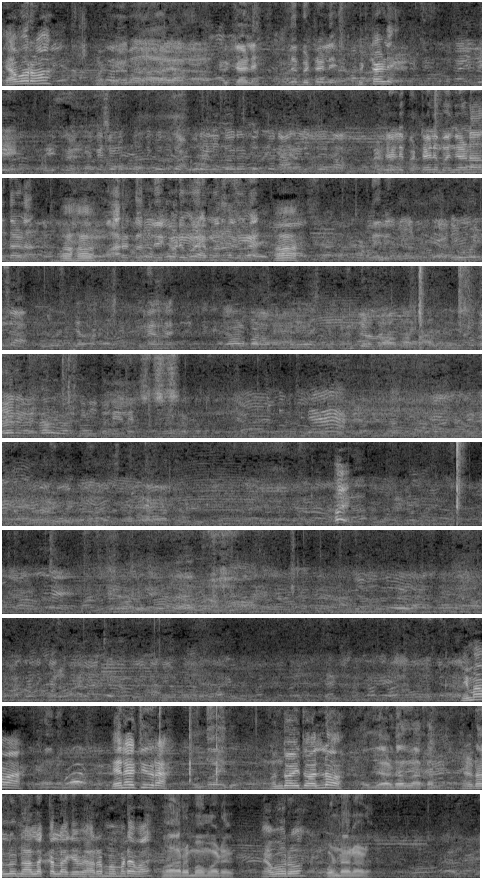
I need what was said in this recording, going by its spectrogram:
ಯಾವೂರು? ಬಿಟ್ಟಳ್ಳಿ. ಬಿಟ್ಟಳ್ಳಿ ಬಿಟ್ಟಳ್ಳಿ ಬಿಟ್ಟಳ್ಳಿ ಮಂಜಣ್ಣ ಅಂತ ಹಾಂ. ಹಾಂ. ನಿಮ್ಮವ ಏನು ಹೇಳ್ತಿದ್ರ ಒಂದು ಐದು ಅಲ್ಲೂ? ಎರಡಲ್ಲೂ ಎರಡಲ್ಲ ನಾಲ್ಕಲ್ಲ ಎರಡಲ್ಲೂ ನಾಲ್ಕಲ್ಲಾಗ್ಯಾವ ಆರಾಮ ಮಾಡ್ಯಾವ? ಆರಂಭ ಮಾಡ್ಯಾವ. ಯಾವೂರು? ಹೊಂಡನಾಳ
